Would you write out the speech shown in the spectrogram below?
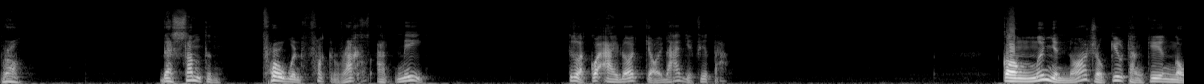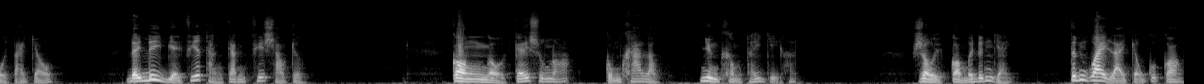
Bro, there's something throwing fucking rocks at me. Tức là có ai đó chọi đá về phía tao. Con mới nhìn nó rồi kêu thằng kia ngồi tại chỗ, để đi về phía thằng canh phía sau trường. Con ngồi kế xuống nó cũng khá lâu, nhưng không thấy gì hết. Rồi con mới đứng dậy, tính quay lại chỗ của con,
